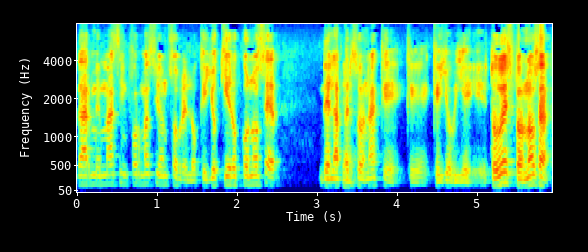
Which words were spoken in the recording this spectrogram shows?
darme más información sobre lo que yo quiero conocer de la persona que, que, yo vi eh, todo esto, ¿no? O sea,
